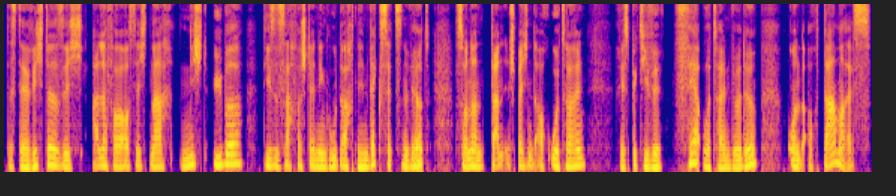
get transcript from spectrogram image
dass der Richter sich aller Voraussicht nach nicht über dieses Sachverständigengutachten hinwegsetzen wird, sondern dann entsprechend auch urteilen, respektive verurteilen würde. Und auch damals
